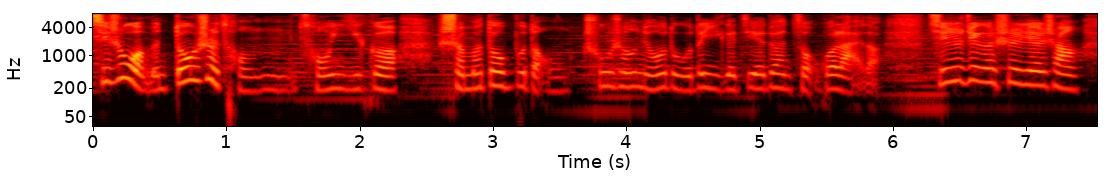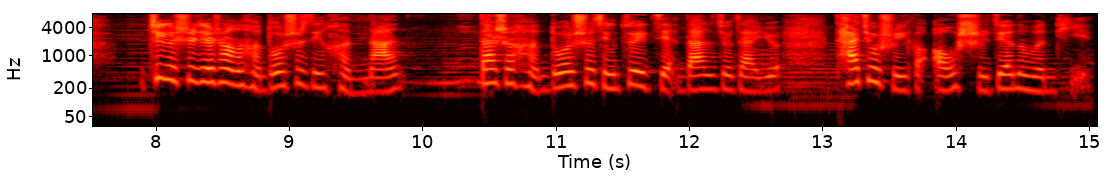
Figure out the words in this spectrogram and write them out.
其实我们都是从从一个什么都不懂、初生牛犊的一个阶段走过来的。其实这个世界上，这个世界上的很多事情很难，但是很多事情最简单的就在于，它就是一个熬时间的问题。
